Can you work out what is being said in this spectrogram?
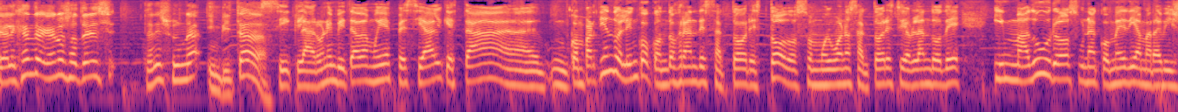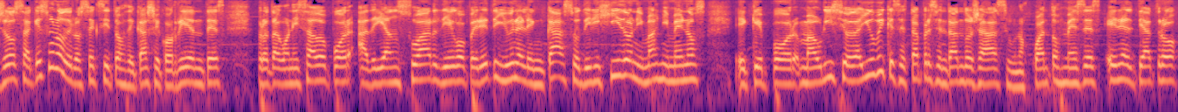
Excelente. Alejandra Canosa, tenés, tenés una invitada. Sí, claro, una invitada muy especial que está eh, compartiendo elenco con dos grandes actores. Todos son muy buenos actores. Estoy hablando de Inmaduros, una comedia maravillosa, que es uno de los éxitos de Calle Corrientes, protagonizado por Adrián Suar, Diego Peretti y un elencazo dirigido ni más ni menos eh, que por Mauricio Dayubi, que se está presentando ya hace unos cuantos meses en el Teatro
